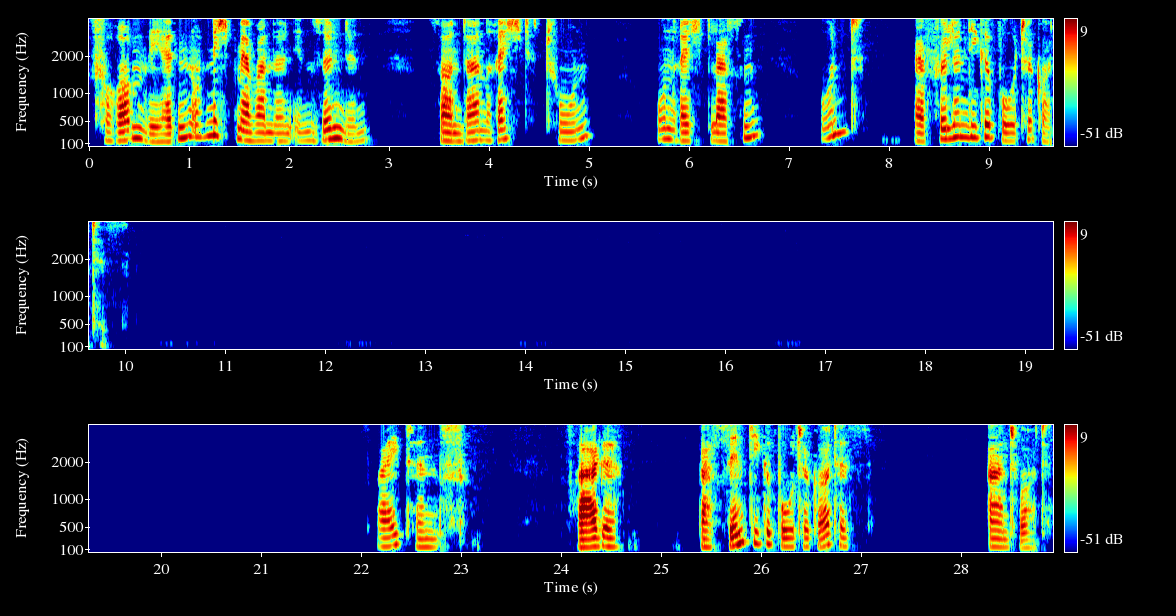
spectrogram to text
fromm werden und nicht mehr wandeln in Sünden, sondern Recht tun, Unrecht lassen und erfüllen die Gebote Gottes. Zweitens. Frage. Was sind die Gebote Gottes? Antwort.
